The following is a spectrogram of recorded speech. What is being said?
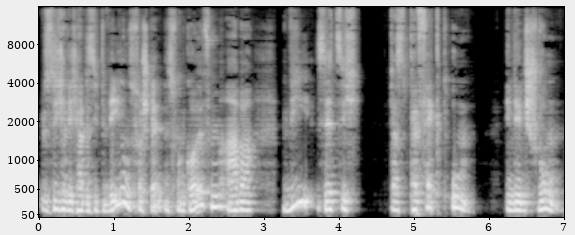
sicherlich hatte sie Bewegungsverständnis vom Golfen, aber wie setze ich das perfekt um in den Schwung?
